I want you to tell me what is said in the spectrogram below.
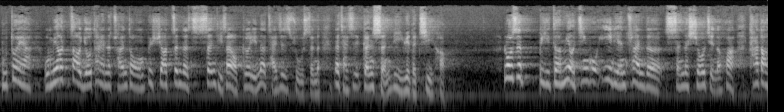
不对啊，我们要照犹太人的传统，我们必须要真的身体上有割礼，那才是属神的，那才是跟神立约的记号。”若是彼得没有经过一连串的神的修剪的话，他到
